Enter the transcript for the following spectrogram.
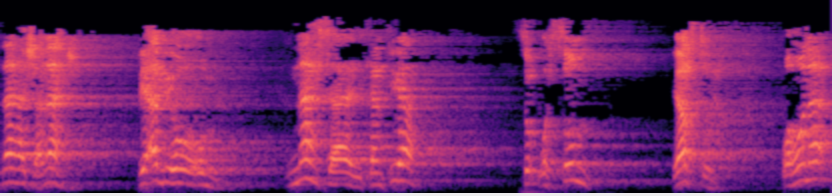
نهش نهش بأبي هو وأمي النهش هذه كان فيها والسم يقتل وهنا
